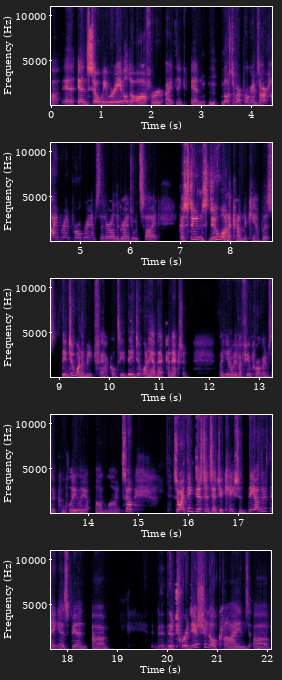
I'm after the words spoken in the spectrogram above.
Uh, and, and, so we were able to offer, I think, and m- most of our programs are hybrid programs that are on the graduate side because students do want to come to campus. They do want to meet faculty. They do want to have that connection. Uh, you know, we have a few programs that are completely online. So, so I think distance education. The other thing has been um, the, the, traditional kinds of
